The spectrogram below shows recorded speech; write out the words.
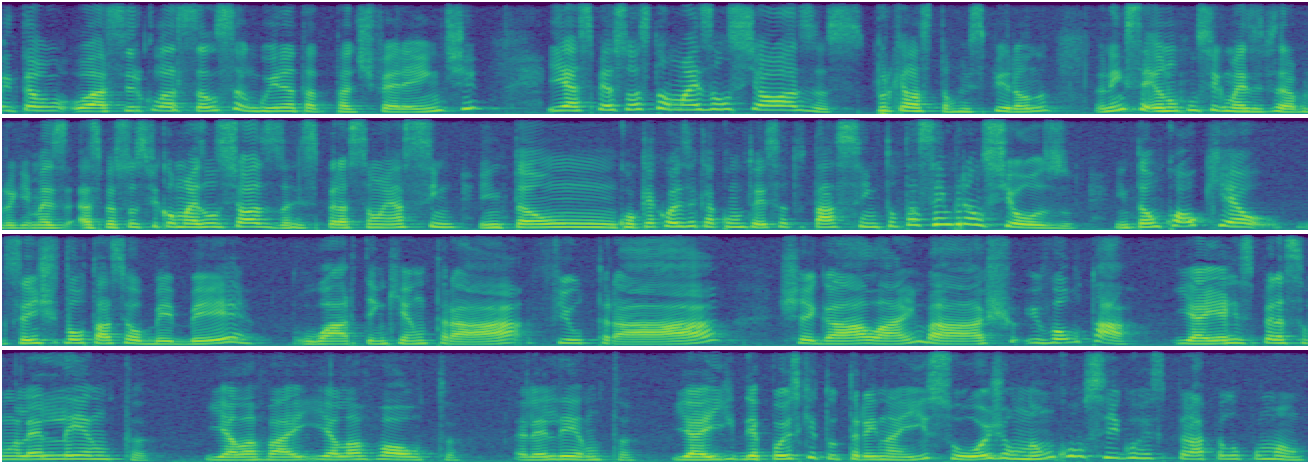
Então, a circulação sanguínea tá, tá diferente. E as pessoas estão mais ansiosas. Porque elas estão respirando. Eu nem sei, eu não consigo mais respirar por aqui, mas as pessoas ficam mais ansiosas. A respiração é assim. Então, qualquer coisa que aconteça, tu tá assim. Então, tá sempre ansioso. Então, qual que é o. Se a gente voltasse ao bebê, o ar tem que entrar, filtrar, chegar lá embaixo e voltar. E aí a respiração ela é lenta. E ela vai e ela volta. Ela é lenta. E aí, depois que tu treina isso, hoje eu não consigo respirar pelo pulmão.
